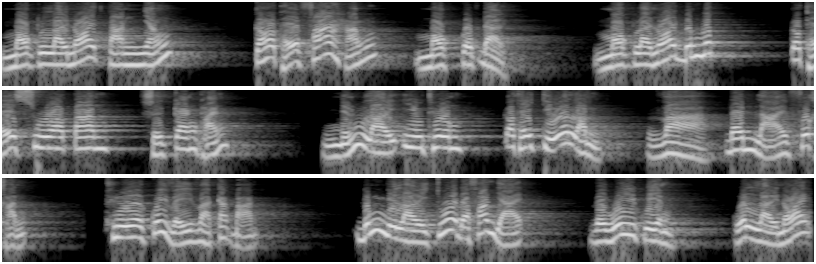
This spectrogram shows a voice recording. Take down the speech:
Một lời nói tàn nhẫn có thể phá hỏng một cuộc đời. Một lời nói đúng lúc có thể xua tan sự căng thẳng. Những lời yêu thương có thể chữa lành và đem lại phước hạnh. Thưa quý vị và các bạn, đúng như lời chúa đã phán dạy về quy quyền của lời nói,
